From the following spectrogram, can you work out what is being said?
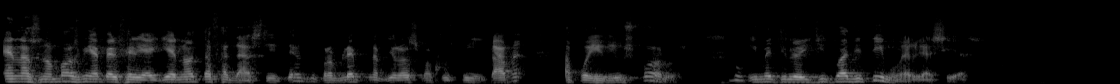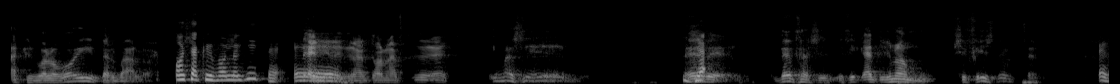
Ένας νομός, μια περιφερειακή ενότητα, φανταστείτε ότι προβλέπει να πληρώσουμε αυτούς που ζητάμε από ίδιους πόρους. Ή με τη λογική του αντιτίμου εργασίας. Ακριβολογώ ή υπερβάλλω; Όχι ακριβολογείτε. Δεν Ε, είναι δυνατόν αυτό. ε, Είμαστε... ε, Για- δε- δεν θα συζητηθεί κάτι γνώμη μου. Ψηφίστε. Ε,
